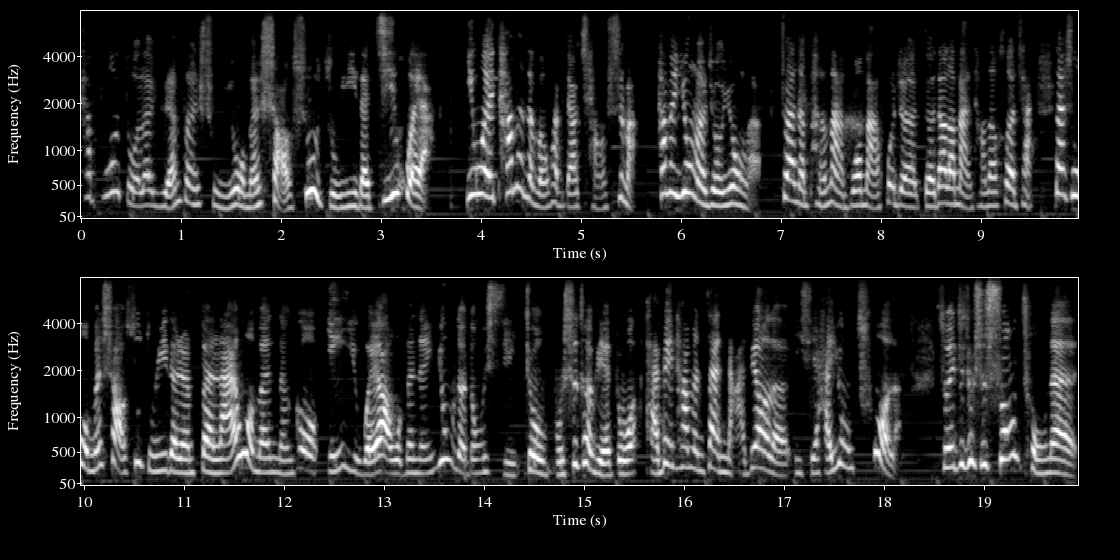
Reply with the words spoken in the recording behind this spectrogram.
他剥夺了原本属于我们少数族裔的机会啊，因为他们的文化比较强势嘛。他们用了就用了，赚的盆满钵满，或者得到了满堂的喝彩。但是我们少数族裔的人，本来我们能够引以为傲，我们能用的东西就不是特别多，还被他们再拿掉了一些，还用错了。所以这就是双重的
